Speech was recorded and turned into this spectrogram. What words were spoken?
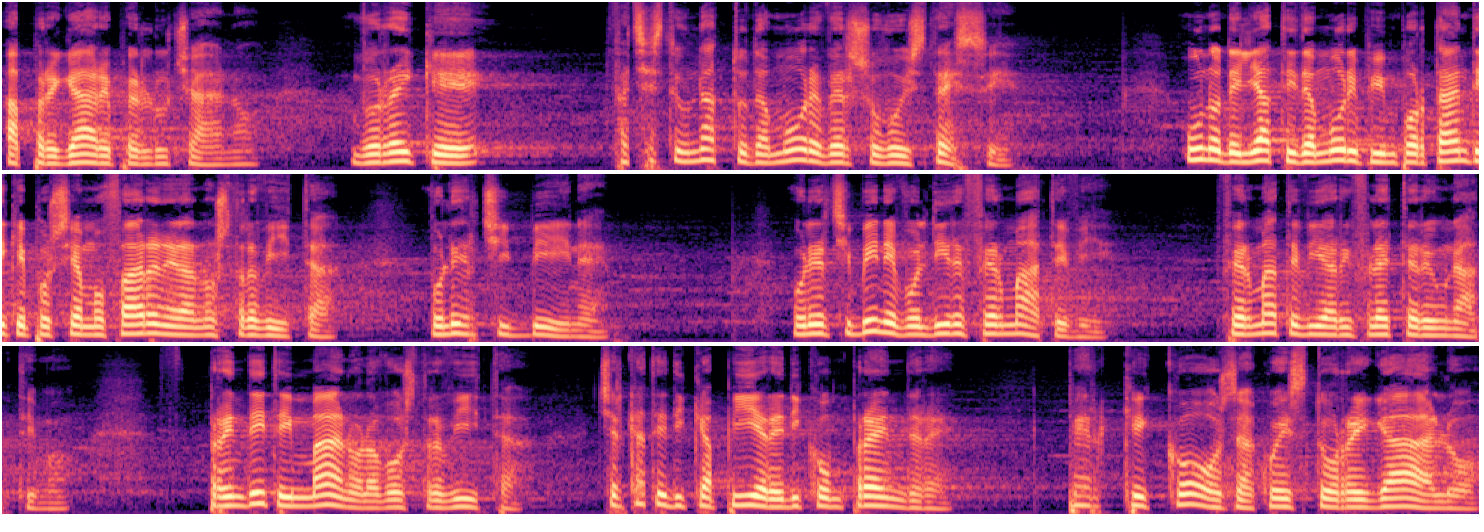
a pregare per Luciano, vorrei che faceste un atto d'amore verso voi stessi uno degli atti d'amore più importanti che possiamo fare nella nostra vita, volerci bene. Volerci bene vuol dire fermatevi, fermatevi a riflettere un attimo, prendete in mano la vostra vita, cercate di capire, di comprendere per che cosa questo regalo,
